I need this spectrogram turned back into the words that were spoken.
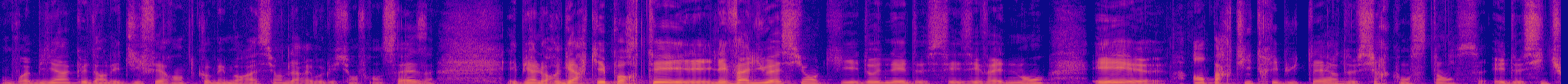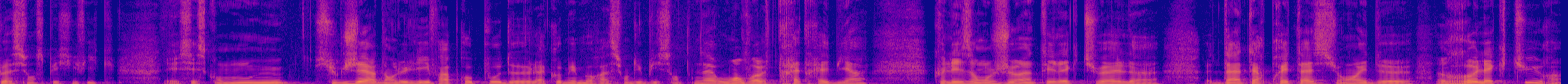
On voit bien que dans les différentes commémorations de la Révolution française, eh bien, le regard qui est porté et l'évaluation qui est donnée de ces événements est euh, en partie tributaire de circonstances et de situations spécifiques. Et c'est ce qu'on suggère dans le livre à propos de la commémoration du bicentenaire où on voit très très bien que les enjeux intellectuels euh, d'interprétation et de relecture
